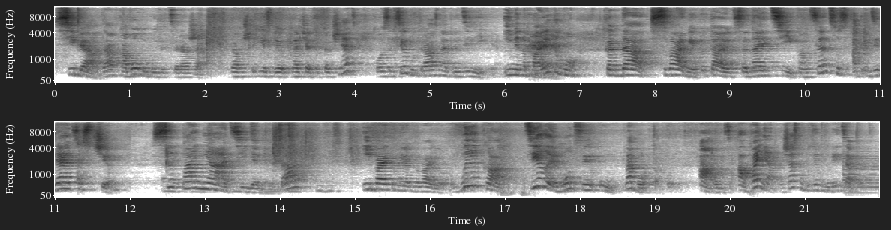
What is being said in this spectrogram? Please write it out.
себя, да, кого вы будете рожать. Потому что если начать уточнять, у вас у всех будет разное определение. Именно поэтому, когда с вами пытаются найти консенсус, определяются с чем? С понятиями, да? И поэтому я говорю, вы как тело, эмоции, ум, набор такой. А, вы говорите, а, понятно, сейчас мы будем говорить об этом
